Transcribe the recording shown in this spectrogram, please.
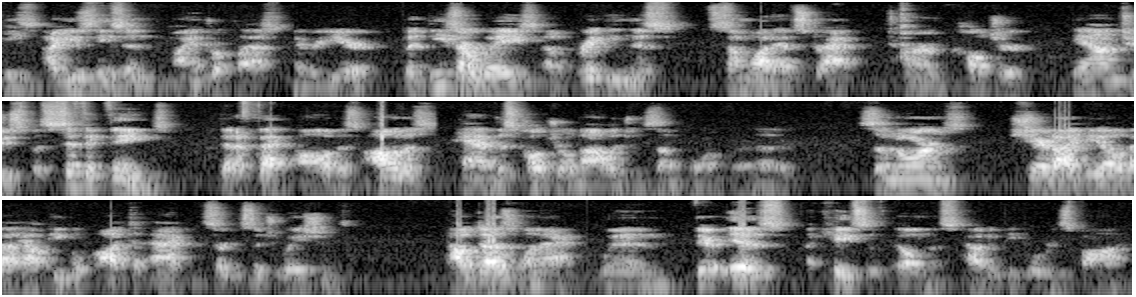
these I use these in my intro class every year, but these are ways of breaking this somewhat abstract term culture down to specific things that affect all of us. All of us have this cultural knowledge in some form or another. So norms, shared ideal about how people ought to act in certain situations. How does one act when there is a case of illness? How do people respond?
